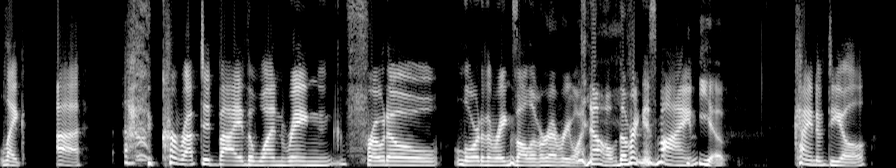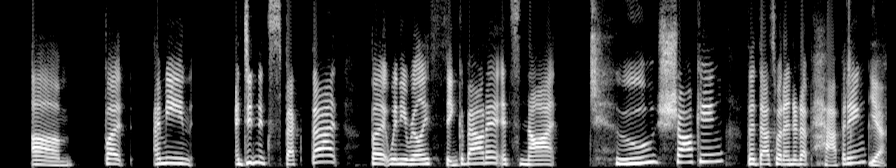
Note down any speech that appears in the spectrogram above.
like uh corrupted by the one ring Frodo Lord of the Rings all over everyone. No, the ring is mine Yep. kind of deal. Um, but I mean, I didn't expect that, but when you really think about it, it's not too shocking that that's what ended up happening Yeah.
